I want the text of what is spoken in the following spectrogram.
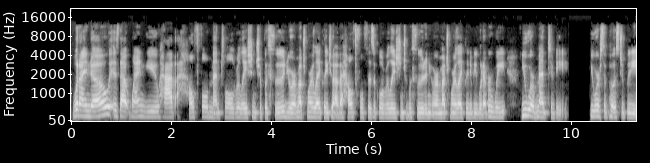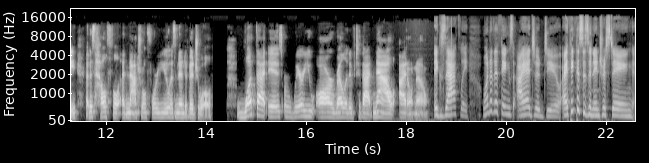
What I know is that when you have a healthful mental relationship with food, you are much more likely to have a healthful physical relationship with food and you are much more likely to be whatever weight you are meant to be. You are supposed to be that is healthful and natural for you as an individual. What that is or where you are relative to that now, I don't know. Exactly. One of the things I had to do, I think this is an interesting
